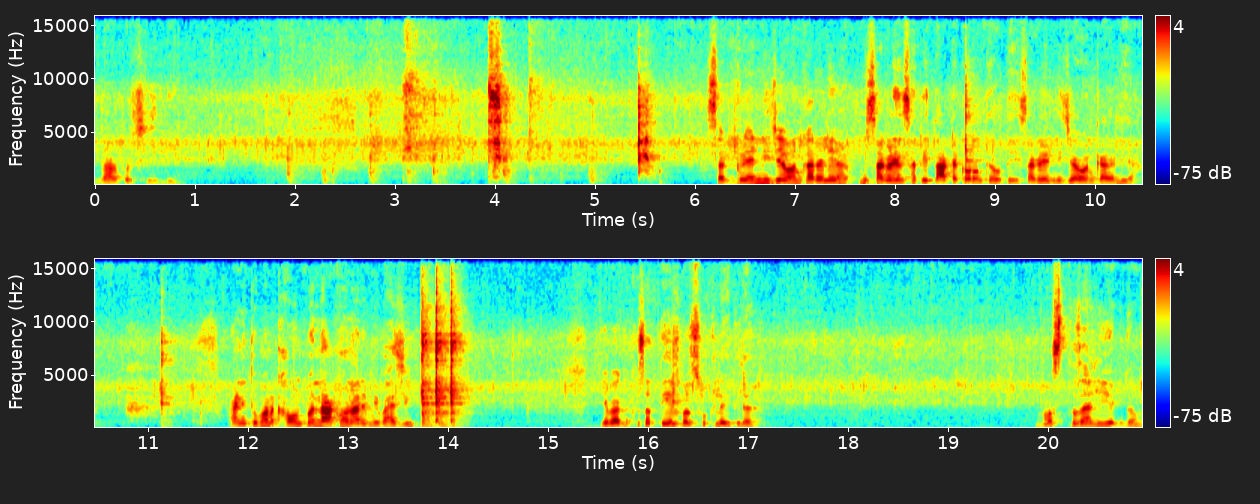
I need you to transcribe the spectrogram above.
डाळ पण शिजली. सगळ्यांनी जेवण करायला या. मी सगळ्यांसाठी ताटं करून ठेवते. सगळ्यांनी जेवण करायला या. आणि तुम्हाला खाऊन पण दाखवणार आहे मी भाजी. हे बघा कसं तेल पण सुटलं आहे तिला. मस्त झाली एकदम.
